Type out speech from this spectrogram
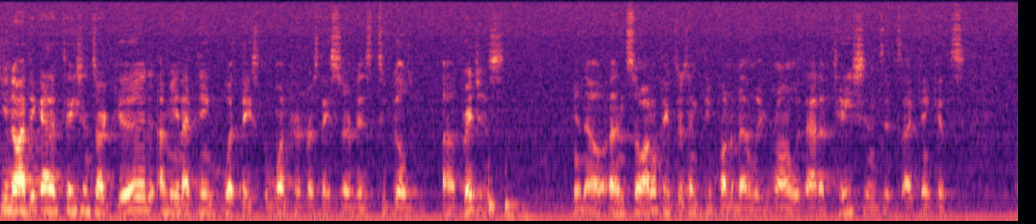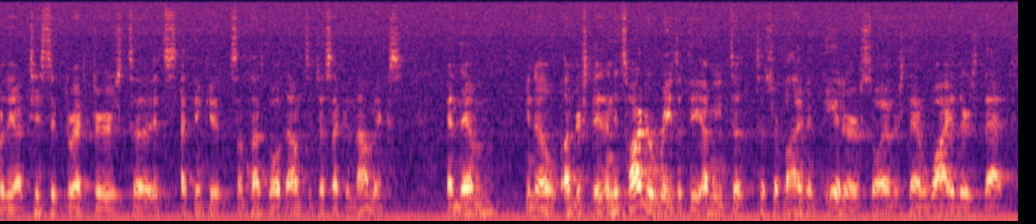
you know, I think adaptations are good. I mean, I think what they, the one purpose they serve is to build uh, bridges, you know? And so I don't think there's anything fundamentally wrong with adaptations. It's, I think it's for the artistic directors to, it's, I think it sometimes boils down to just economics and them, you know, understand, and it's hard to raise a the, I mean, to, to survive in theater, so I understand why there's that,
